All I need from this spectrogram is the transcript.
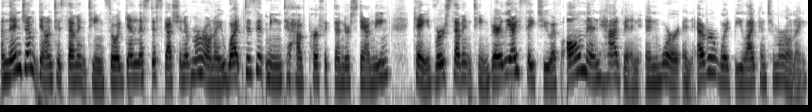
And then jump down to 17. So, again, this discussion of Moroni. What does it mean to have perfect understanding? Okay, verse 17. Verily I say to you, if all men had been and were and ever would be like unto Moroni,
